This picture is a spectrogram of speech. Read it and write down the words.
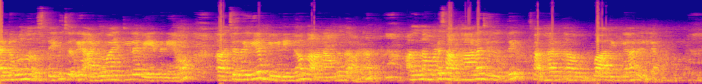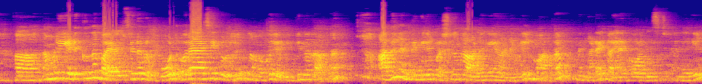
രണ്ട് മൂന്ന് ദിവസത്തേക്ക് ചെറിയ അടിവായിട്ടുള്ള വേദനയോ ചെറിയ ബ്ലീഡിങ്ങോ കാണാവുന്നതാണ്. അത് നമ്മുടെ സാധാരണ ജീവിതത്തെ സാധാരണ ബാധിക്കാറില്ല. നമ്മൾ ഈ എടുക്കുന്ന ബയോപ്സിയുടെ റിപ്പോർട്ട് ഒരാഴ്ചയ്ക്കുള്ളിൽ നമുക്ക് ലഭിക്കുന്നതാണ്. അതിൽ എന്തെങ്കിലും പ്രശ്നം കാണുകയാണെങ്കിൽ മാത്രം നിങ്ങളുടെ ഗൈനക്കോളജിസ്റ്റ് അല്ലെങ്കിൽ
